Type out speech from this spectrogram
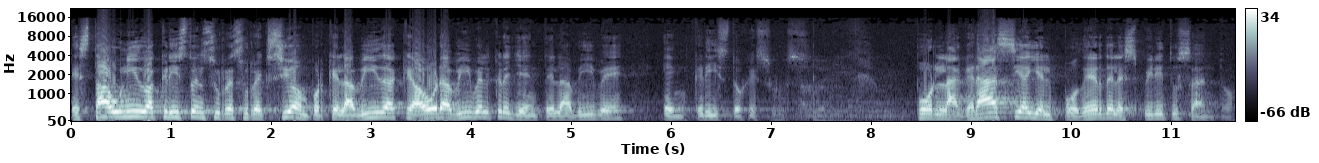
está unido a Cristo en su resurrección, porque la vida que ahora vive el creyente la vive en Cristo Jesús. Por la gracia y el poder del Espíritu Santo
